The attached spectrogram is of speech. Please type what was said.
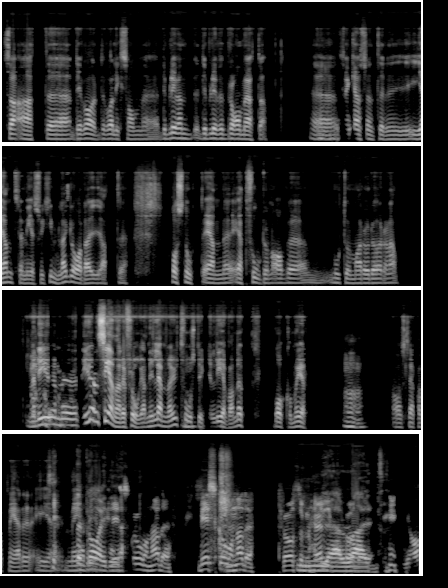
Så att eh, det var, det var liksom, eh, det blev, en, det blev ett bra möte. Eh, Mm. Sen kanske inte ni egentligen är så himla glada i att eh, ha snott en, ett fordon av eh, motormarodörerna. Men det är, ju en, eh, det är ju en senare fråga. Ni lämnar ju två Mm. stycken levande bakom er. Mm. Jag har släpat med er. er- med er. idé. Vi är skonade. Vi är skonade. Två som Mm, höll yeah, på right. Ja,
